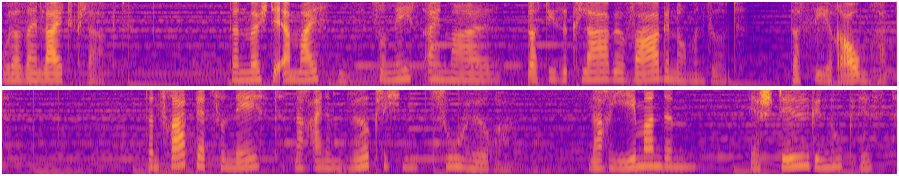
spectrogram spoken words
oder sein Leid klagt, dann möchte er meistens zunächst einmal dass diese Klage wahrgenommen wird, dass sie Raum hat. Dann fragt er zunächst nach einem wirklichen Zuhörer, nach jemandem, der still genug ist,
